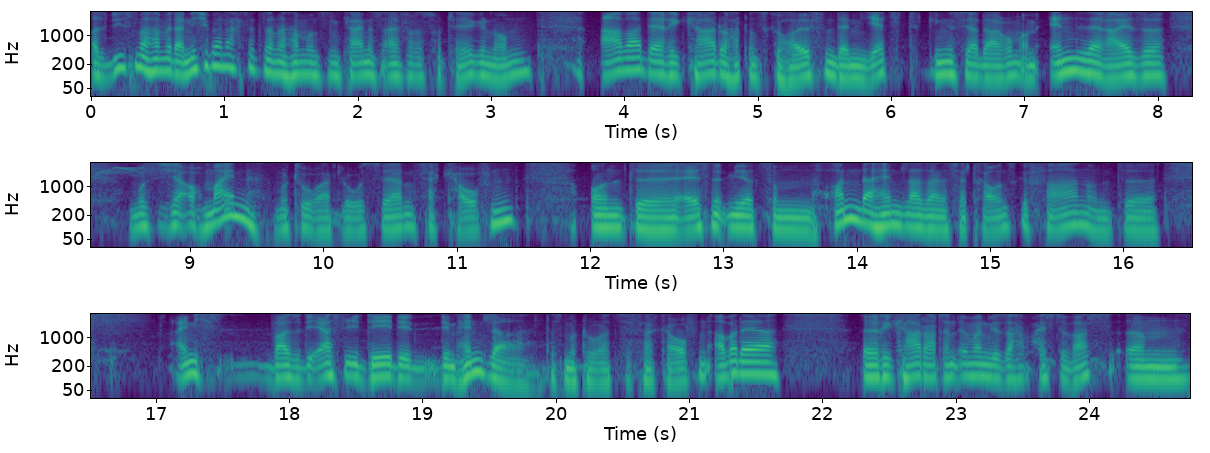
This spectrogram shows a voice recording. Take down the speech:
Also diesmal haben wir da nicht übernachtet, sondern haben uns ein kleines einfaches Hotel genommen. Aber der Ricardo hat uns geholfen, denn jetzt ging es ja darum, am Ende der Reise muss ich ja auch mein Motorrad loswerden, verkaufen. Und äh, er ist mit mir zum Honda-Händler seines Vertrauens gefahren und äh, eigentlich war so die erste Idee, dem, dem Händler das Motorrad zu verkaufen. Aber der äh, Ricardo hat dann irgendwann gesagt, weißt du was, ähm,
